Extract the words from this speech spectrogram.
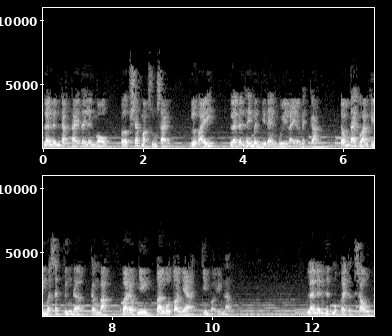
La Đinh đặt hai tay lên mộ và ấp sát mặt xuống sàn. Lúc ấy, La Đinh thấy mình như đang quỳ lạy ở Mecca. Động tác của anh khiến mà Sách cứng đờ, câm bặt và đột nhiên toàn bộ tòa nhà chìm vào im lặng. La Đinh hít một hơi thật sâu,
